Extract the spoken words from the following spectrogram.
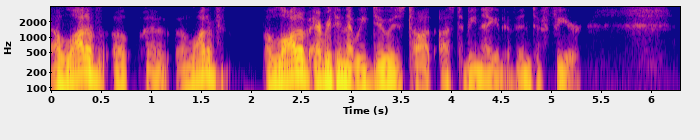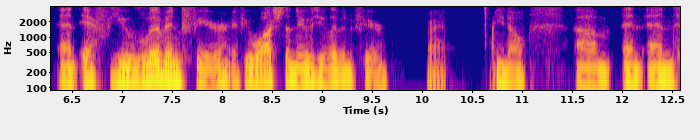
a lot of a, a lot of a lot of everything that we do is taught us to be negative and to fear. And if you live in fear, if you watch the news, you live in fear. Right. You know, um, and and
